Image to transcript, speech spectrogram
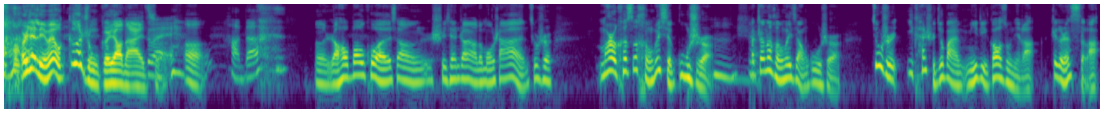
而且里面有各种各样的爱情。嗯，好的，嗯，然后包括像事先张扬的谋杀案，就是马尔克斯很会写故事，嗯，他真的很会讲故事，就是一开始就把谜底告诉你了。这个人死了，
